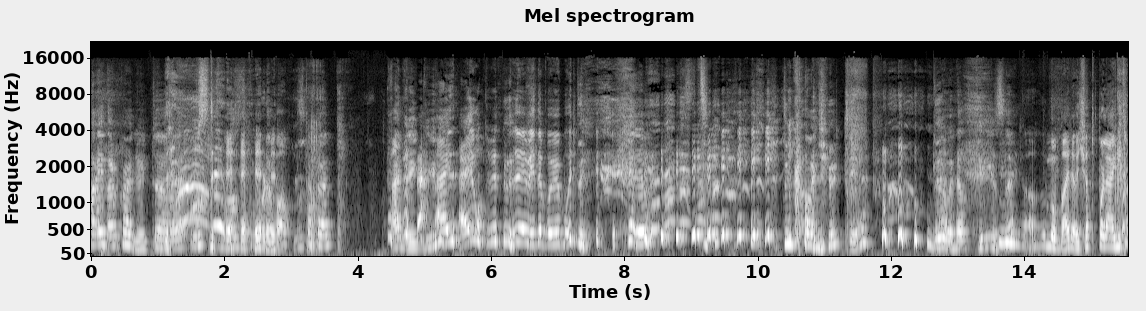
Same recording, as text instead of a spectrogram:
Nei, de kan jo ikke uh, ost på skolematen, stakkar. Herregud. Nei, nei, du er inne på humor. Du kan jo ikke det. Det er jo helt krise. Ja, du må bare ha kjøtt på kjøttpålegg.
